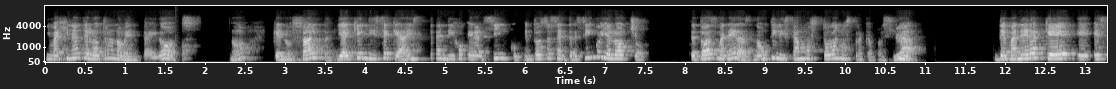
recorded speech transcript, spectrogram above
Imagínate el otro 92, ¿no? Que nos falta. Y hay quien dice que Einstein dijo que era el 5. Entonces, entre 5 y el 8, de todas maneras, no utilizamos toda nuestra capacidad. De manera que eh, es,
